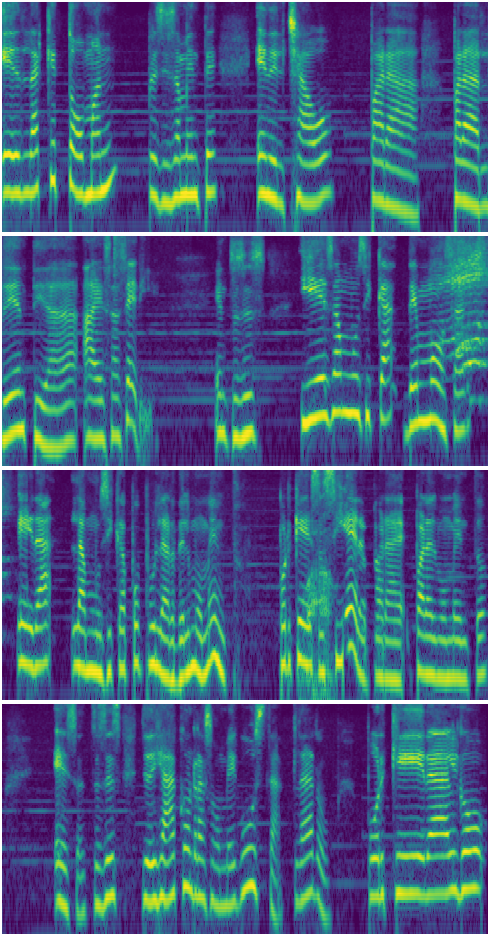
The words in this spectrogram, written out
es la que toman precisamente en el Chavo para, para darle identidad a, esa serie. Entonces, y esa música de Mozart era la música popular del momento, porque eso sí era para, para el momento eso. Entonces yo dije, ah, con razón me gusta, claro, porque era algo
